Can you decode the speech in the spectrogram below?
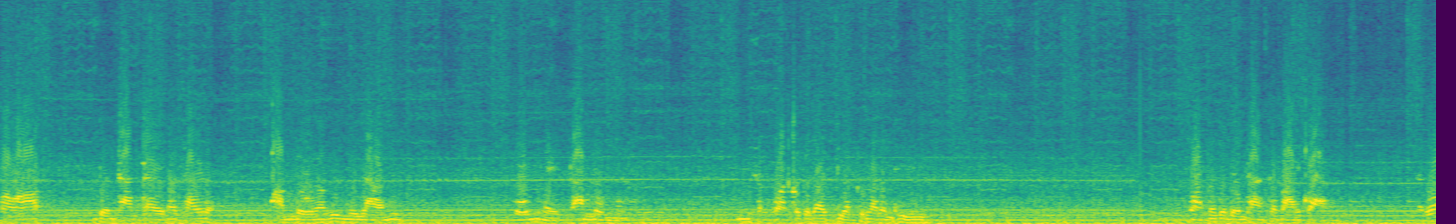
พอเดินทางไกลเราใช้แบบความเร็วนะวิ่งยาวๆนี่โอ้เหนื่อยการลงนะมีสปอร์ตก็จะได้เปรียบขึ้นมาทันทีสปอร์ตก็จะเดินทางสบายกว่าแต่ก็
